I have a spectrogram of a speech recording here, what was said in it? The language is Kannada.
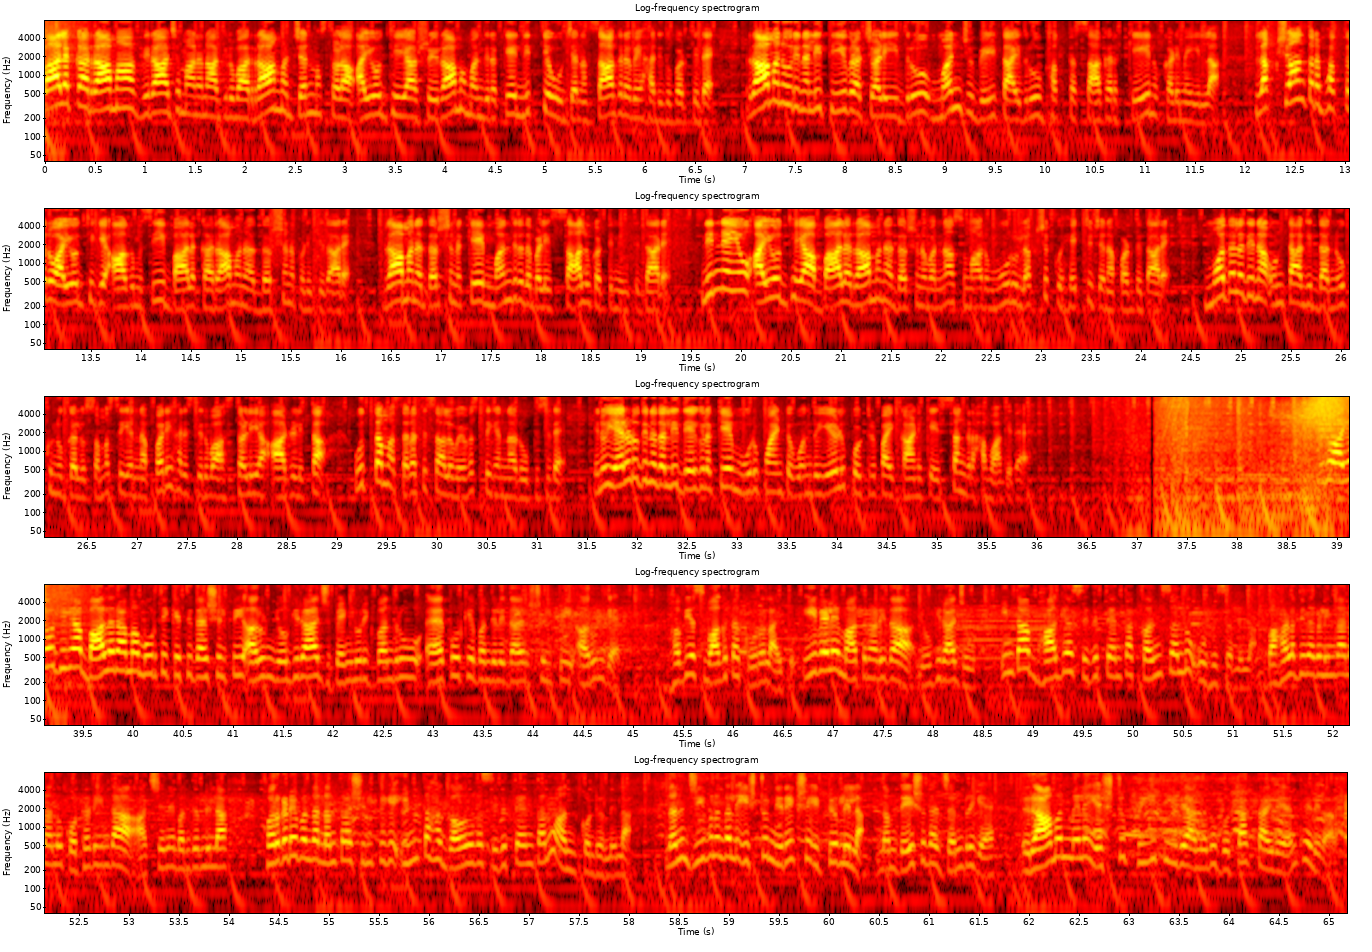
ಬಾಲಕ ರಾಮ ವಿರಾಜಮಾನನಾಗಿರುವ ರಾಮ ಜನ್ಮಸ್ಥಳ ಅಯೋಧ್ಯೆಯ ಶ್ರೀರಾಮ ಮಂದಿರಕ್ಕೆ ನಿತ್ಯವೂ ಜನಸಾಗರವೇ ಹರಿದು ಬರ್ತಿದೆ. ರಾಮನೂರಿನಲ್ಲಿ ತೀವ್ರ ಚಳಿ ಇದ್ರೂ ಮಂಜು ಬೀಳ್ತಾ ಇದ್ರೂ ಭಕ್ತ ಸಾಗರಕ್ಕೇನು ಕಡಿಮೆ ಇಲ್ಲ. ಲಕ್ಷಾಂತರ ಭಕ್ತರು ಅಯೋಧ್ಯೆಗೆ ಆಗಮಿಸಿ ಬಾಲಕ ರಾಮನ ದರ್ಶನ ಪಡೆದಿದ್ದಾರೆ ರಾಮನ ದರ್ಶನಕ್ಕೆ ಮಂದಿರದ ಬಳಿ ಸಾಲುಗಟ್ಟಿ ನಿಂತಿದ್ದಾರೆ. ನಿನ್ನೆಯೂ ಅಯೋಧ್ಯೆಯ ಬಾಲರಾಮನ ದರ್ಶನವನ್ನ ಸುಮಾರು ಮೂರು ಲಕ್ಷಕ್ಕೂ ಹೆಚ್ಚು ಜನ ಪಡೆದಿದ್ದಾರೆ. ಮೊದಲ ದಿನ ಉಂಟಾಗಿದ್ದ ನೂಕುನುಗ್ಗಲು ಸಮಸ್ಯೆಯನ್ನ ಪರಿಹರಿಸಿರುವ ಸ್ಥಳೀಯ ಆಡಳಿತ ಉತ್ತಮ ಸರತಿ ಸಾಲು ವ್ಯವಸ್ಥೆಯನ್ನ ರೂಪಿಸಿದೆ. ಇನ್ನು ಎರಡು ದಿನದಲ್ಲಿ ದೇಗುಲಕ್ಕೆ ಮೂರು ಪಾಯಿಂಟ್ ಒಂದು ಏಳು ಕೋಟಿ ರೂಪಾಯಿ ಕಾಣಿಕೆ ಸಂಗ್ರಹವಾಗಿದೆ. ಇನ್ನು ಅಯೋಧ್ಯೆಯ ಬಾಲರಾಮ ಮೂರ್ತಿ ಕೆತ್ತಿದ ಶಿಲ್ಪಿ ಅರುಣ್ ಯೋಗಿರಾಜ್ ಬೆಂಗಳೂರಿಗೆ ಬಂದರು ಏರ್ಪೋರ್ಟ್ಗೆ ಬಂದಿಳಿದ ಶಿಲ್ಪಿ ಅರುಣ್ಗೆ ಭವ್ಯ ಸ್ವಾಗತ ಕೋರಲಾಯಿತು. ಈ ವೇಳೆ ಮಾತನಾಡಿದ ಯೋಗಿರಾಜು, ಇಂಥ ಭಾಗ್ಯ ಸಿಗುತ್ತೆ ಅಂತ ಕನಸಲ್ಲೂ ಊಹಿಸಿರಲಿಲ್ಲ ಬಹಳ ದಿನಗಳಿಂದ ನಾನು ಕೊಠಡಿಯಿಂದ ಆಚೆನೆ ಬಂದಿರಲಿಲ್ಲ. ಹೊರಗಡೆ ಬಂದ ನಂತರ ಶಿಲ್ಪಿಗೆ ಇಂತಹ ಗೌರವ ಸಿಗುತ್ತೆ ಅಂತಲೂ ಅಂದ್ಕೊಂಡಿರಲಿಲ್ಲ. ನನ್ನ ಜೀವನದಲ್ಲಿ ಇಷ್ಟು ನಿರೀಕ್ಷೆ ಇಟ್ಟಿರಲಿಲ್ಲ. ನಮ್ಮ ದೇಶದ ಜನರಿಗೆ ರಾಮನ್ ಮೇಲೆ ಎಷ್ಟು ಪ್ರೀತಿ ಇದೆ ಅನ್ನೋದು ಗೊತ್ತಾಗ್ತಾ ಇದೆ ಅಂತ ಹೇಳಿದ್ದಾರೆ.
